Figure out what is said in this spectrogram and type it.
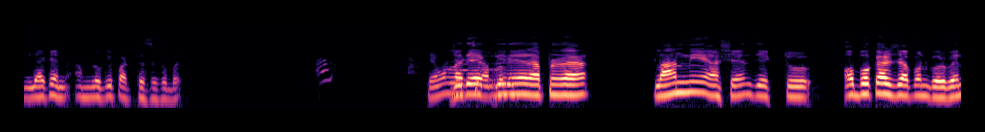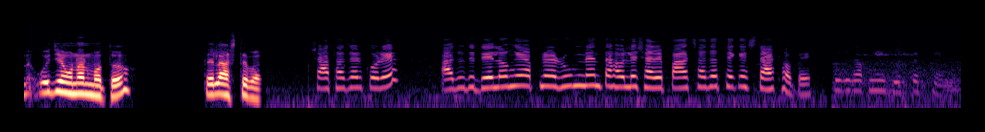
দেখেন আমলকি পারতেছে সবাই। কেমন যদি লাগছে? একদিনের আপনারা প্ল্যান নিয়ে আসেন যে একটু অবকাশ যাপন করবেন ওই যে ওনার মতো তাহলে আসতে পারেন সাত হাজার করে। আর যদি ডেলংয়ে আপনারা রুম নেন তাহলে সাড়ে পাঁচ হাজার থেকে স্টার্ট হবে। আপনি জুসটা খেয়ে নিন।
